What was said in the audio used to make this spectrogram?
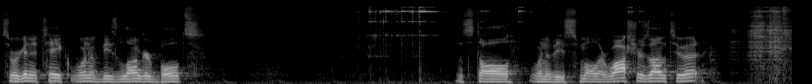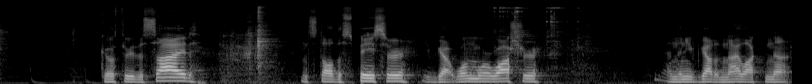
So we're gonna take one of these longer bolts, install one of these smaller washers onto it, go through the side, install the spacer. You've got one more washer and then you've got a nylock nut.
